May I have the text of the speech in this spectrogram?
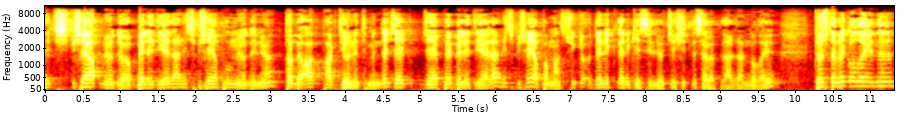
hiçbir şey yapmıyor diyor. Belediyeler hiçbir şey yapılmıyor deniyor. Tabii AK Parti yönetiminde C- CHP belediyeler hiçbir şey yapamaz. Çünkü ödenekleri kesiliyor çeşitli sebeplerden dolayı. Köstebek olayını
